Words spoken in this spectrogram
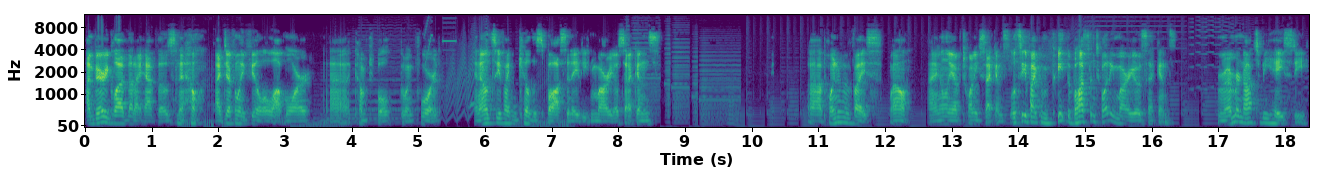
I'm very glad that I have those now. I definitely feel a lot more uh, comfortable going forward. And now let's see if I can kill this boss in 80 Mario seconds. Uh, point of advice. Well, I only have 20 seconds. Let's see if I can beat the boss in 20 Mario seconds. Remember not to be hasty.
